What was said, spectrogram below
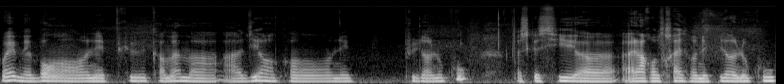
Oui, mais bon, on n'est plus quand même à, à dire qu'on n'est plus dans le coup. Parce que si euh, à la retraite, on n'est plus dans le coup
